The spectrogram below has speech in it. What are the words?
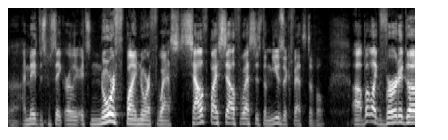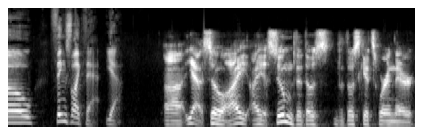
uh, I made this mistake earlier. It's North by Northwest. South by Southwest is the music festival. Uh, but like Vertigo, things like that. Yeah. Uh, yeah, so I, I assumed that those that those skits were in there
